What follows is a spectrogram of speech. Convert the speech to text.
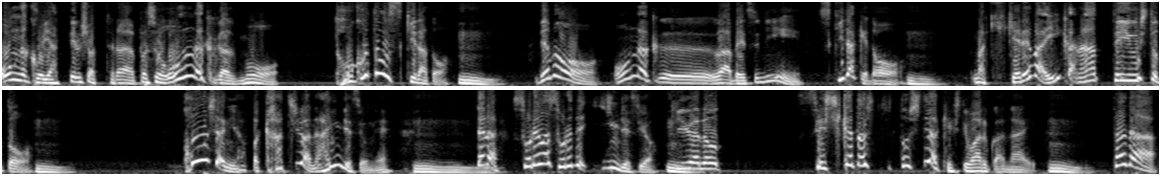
音楽をやってる人だったら、やっぱその音楽がもう、とことん好きだと。うん、でも、音楽は別に好きだけど、まあ聴ければいいかなっていう人と、後者にやっぱ価値はないんですよね。ただ、それはそれでいいんですよ。うん、あの、接し方としては決して悪くはない。うん、ただ、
